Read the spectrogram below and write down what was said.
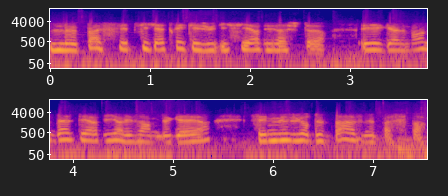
le passé psychiatrique et judiciaire des acheteurs et également d'interdire les armes de guerre. Ces mesures de base ne passent pas.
